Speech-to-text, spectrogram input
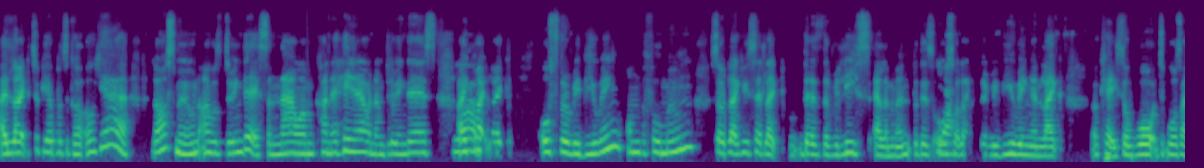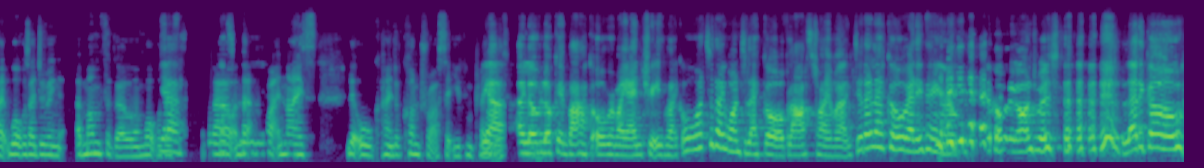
I like to be able to go oh yeah last moon I was doing this and now I'm kind of here and I'm doing this. I quite like also reviewing on the full moon. So like you said like there's the release element but there's also like the reviewing and like okay so what was i what was i doing a month ago and what was yeah, i about? and that's quite a nice little kind of contrast that you can play yeah with. i love looking back over my entries I'm like oh what did i want to let go of last time? Like did i let go of anything? Or yeah. holding on to it let it go.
